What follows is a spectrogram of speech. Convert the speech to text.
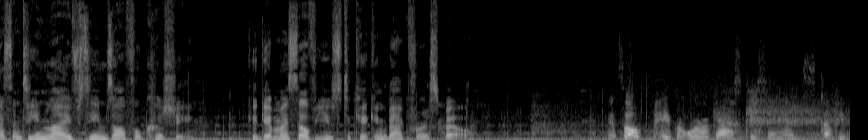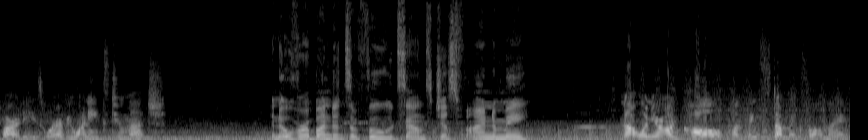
Byzantine life seems awful cushy. Could get myself used to kicking back for a spell. It's all paperwork, ass kissing, and stuffy parties where everyone eats too much. An overabundance of food sounds just fine to me. Not when you're on call, pumping stomachs all night.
